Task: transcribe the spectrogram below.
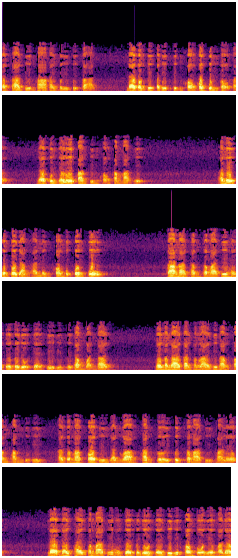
รักษาศีลห้าให้บริสุทธิ์สะอาดแล้วก็คิดประดิษฐ์สิ่งของของคุณต่อไป แล้วคุณจะรู้ความจริงของธรรมะเองอันนี้เป็นตัวอย่างอันหนึ่งของบุคคลผู้สามารถทำสมาธิให้เกิดประโยชน์แก่ชีวิตประจำวันได้ ในบรรดาท่านทั้งหลายที่นั่งฟังธรรมอยู่นี่อาตมาขอยืนยันว่าท่านเคยฝึกสมาธิมาแล้ว และได้ใช้สมาธิให้เกิดประโยชน์แก่ชีวิตของตัวเองมาแล้ว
